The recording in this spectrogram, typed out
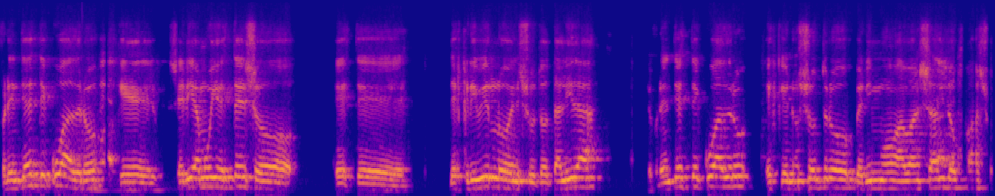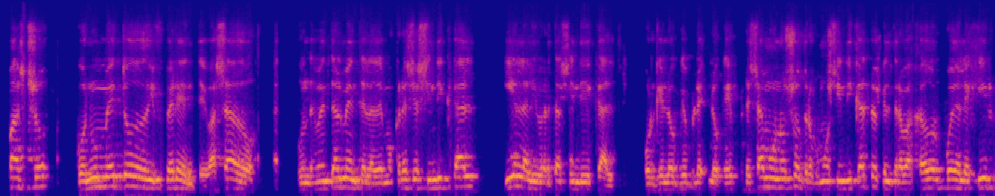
frente a este cuadro, que sería muy extenso este, describirlo en su totalidad, frente a este cuadro es que nosotros venimos avanzando paso a paso con un método diferente, basado fundamentalmente en la democracia sindical y en la libertad sindical. Porque lo que, lo que expresamos nosotros como sindicato es que el trabajador puede elegir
